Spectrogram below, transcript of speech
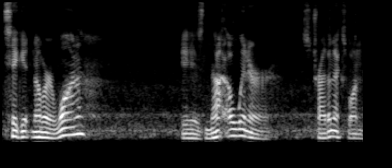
Ticket number one is not a winner. Let's try the next one.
